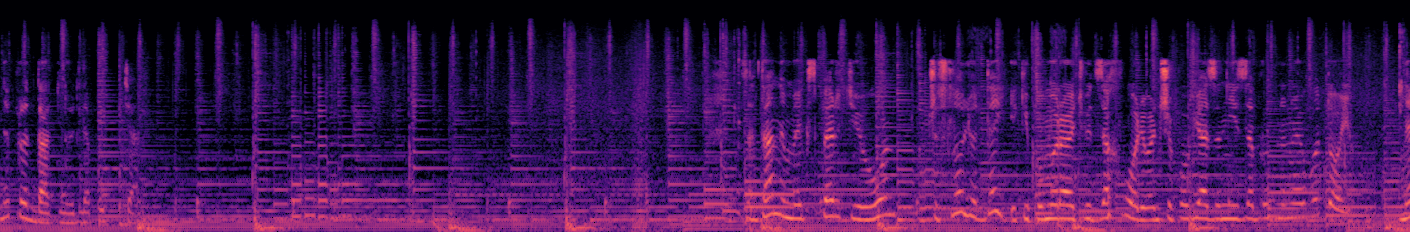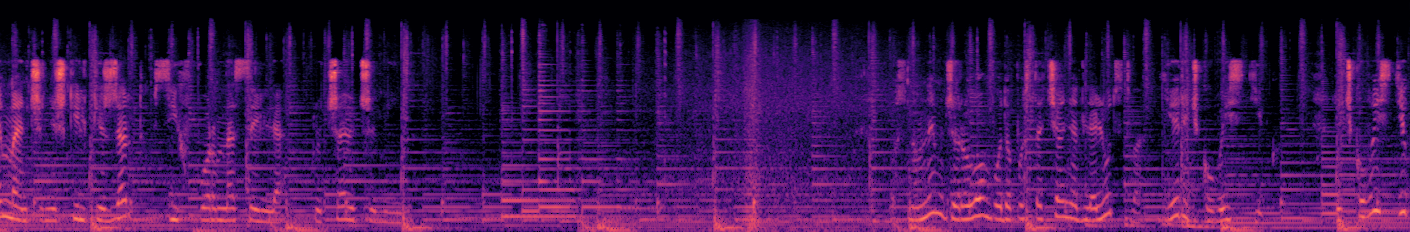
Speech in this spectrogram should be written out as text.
непридатної для пиття. За даними експертів ООН, число людей, які помирають від захворювань, що пов'язані із забрудненою водою, не менше, ніж кількість жертв всіх форм насилля, включаючи війну. Основним джерелом водопостачання для людства є річковий стік. Річковий стік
